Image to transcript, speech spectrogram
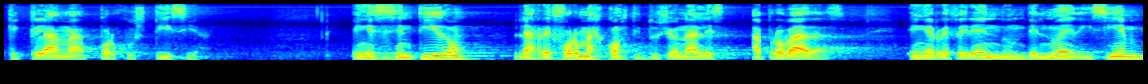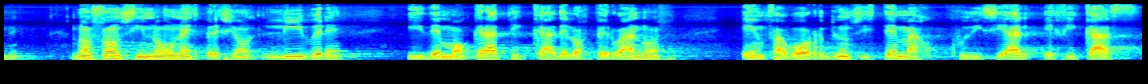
que clama por justicia. En ese sentido, las reformas constitucionales aprobadas en el referéndum del 9 de diciembre no son sino una expresión libre y democrática de los peruanos en favor de un sistema judicial eficaz,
